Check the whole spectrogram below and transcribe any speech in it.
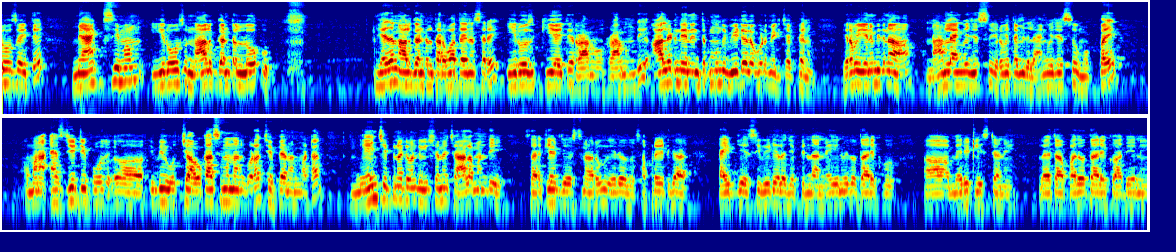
రోజు అయితే మ్యాక్సిమం ఈరోజు నాలుగు గంటల లోపు లేదా నాలుగు గంటల తర్వాత అయినా సరే ఈ రోజు కీ అయితే రాను రానుంది. ఆల్రెడీ నేను ఇంతకు ముందు వీడియోలో కూడా మీకు చెప్పాను. ఇరవై ఎనిమిదిన నాన్ లాంగ్వేజెస్ ఇరవై తొమ్మిది లాంగ్వేజెస్ ముప్పై మన ఎస్జిటి పో ఇవి వచ్చే అవకాశం ఉందని కూడా చెప్పాను అనమాట నేను చెప్పినటువంటి విషయాన్ని చాలామంది సర్క్యులేట్ చేస్తున్నారు. ఏదో సపరేట్గా టైప్ చేసి వీడియోలో చెప్పిన దాన్ని ఎనిమిదో తారీఖు మెరిట్ లిస్ట్ అని లేదా పదో తారీఖు అదేని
